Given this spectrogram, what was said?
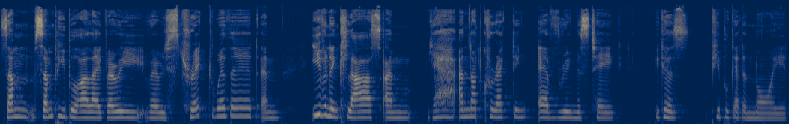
Some some people are like very very strict with it and even in class I'm yeah, I'm not correcting every mistake because people get annoyed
